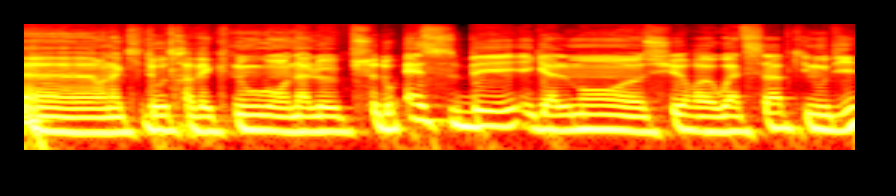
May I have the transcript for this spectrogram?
Euh, on a qui d'autre avec nous? On a le pseudo SB également sur WhatsApp qui nous dit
